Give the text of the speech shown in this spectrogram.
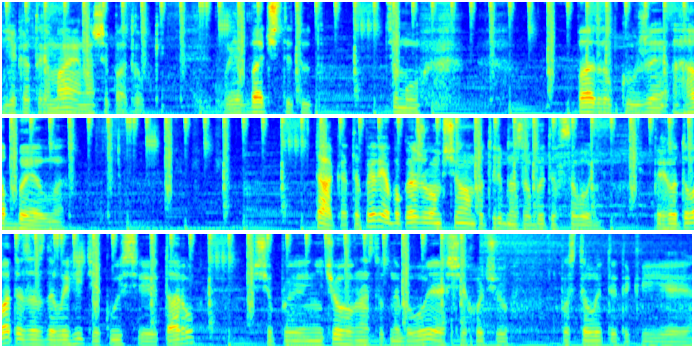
яка тримає наші патрубки. Бо як бачите, тут цьому патрубку вже габела. Так, а тепер я покажу вам, що нам потрібно зробити в салоні. Приготувати заздалегідь якусь е, тару, щоб е, нічого в нас тут не було. Я ще хочу постелити такий е,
